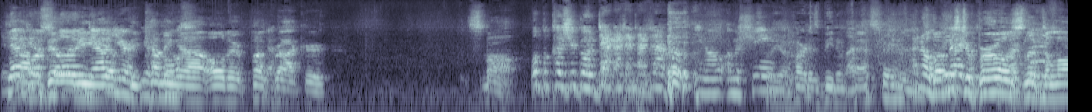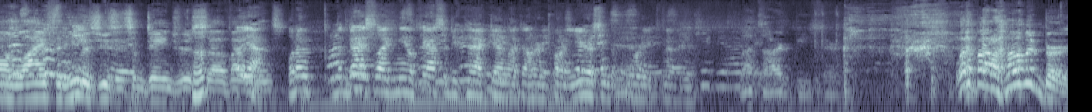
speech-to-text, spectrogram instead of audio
makes Yeah, you're probability down of your- your becoming pulse. an older punk Yeah. rocker small. Well, because you're going down, down, down, down, down. You know, a So machine. your heart is beating faster. I know, but Mr. Burroughs lived a long That's life, and he was supposed to be using good. some dangerous uh, Oh yeah, vitamins. but I'm, the guys like Neal It's supposed to Cassady packed in like 120 years when into you 40. exercise, No, you keep your heart Lots of rate. heartbeats there. What about a hummingbird?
